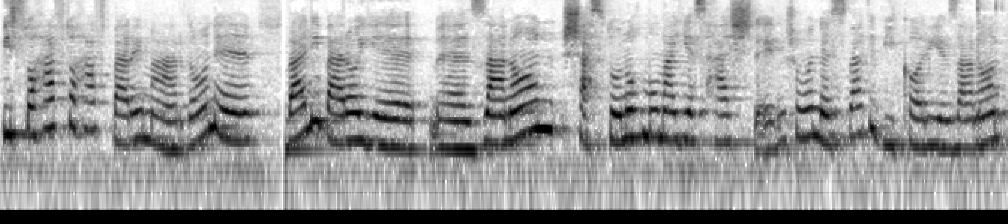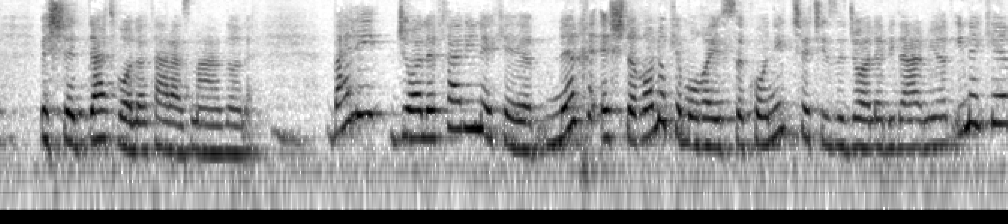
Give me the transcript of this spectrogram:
27 تا 7 برای مردانه ولی برای زنان 69 ممیز 8 یعنی شما نسبت بیکاری زنان به شدت بالاتر از مردانه. ولی جالبتر اینه که نرخ اشتغال رو که مقایسه کنید چه چیز جالبی در میاد؟ اینه که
